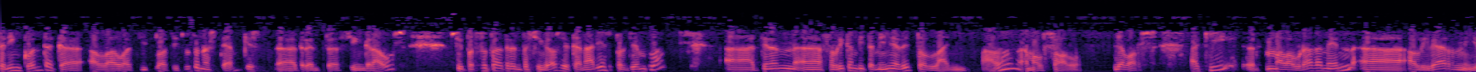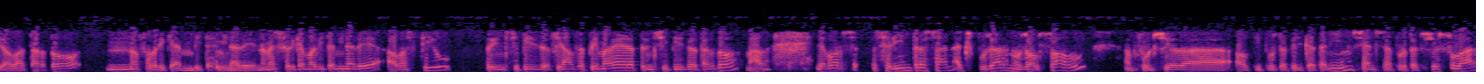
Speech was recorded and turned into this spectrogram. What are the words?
tenir en compte que a la latitud on estem, que és eh, 35 graus, o sigui, per sota de 35 graus, i a Canàries, per exemple, eh, tenen, eh, fabriquen vitamina D tot l'any, amb el sol. Llavors, aquí, malauradament, eh, a l'hivern i a la tardor no fabriquem vitamina D. Només fabriquem la vitamina D a l'estiu, principis de, finals de primavera, principis de tardor. Val? Llavors, seria interessant exposar-nos al sol en funció del de, tipus de pell que tenim, sense protecció solar,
